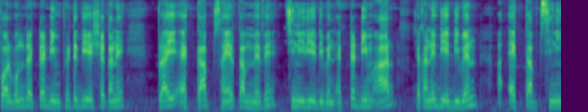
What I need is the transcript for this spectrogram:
পর বন্ধুরা একটা ডিম ফেটে দিয়ে সেখানে প্রায় এক কাপ ছাঁয়ের কাপ মেপে চিনি দিয়ে দিবেন। একটা ডিম আর সেখানে দিয়ে দিবেন এক কাপ চিনি।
